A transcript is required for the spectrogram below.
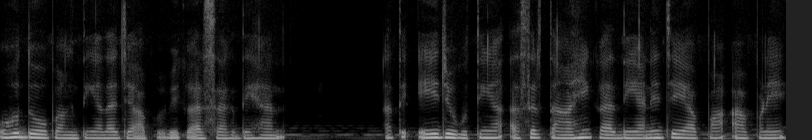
ਉਹ ਦੋ ਪੰਕਤੀਆਂ ਦਾ ਜਾਪ ਵੀ ਕਰ ਸਕਦੇ ਹਨ। ਅਤੇ ਇਹ ਜੁਗਤੀਆਂ ਅਸਰ ਤਾਂ ਹੀ ਕਰਦੀਆਂ ਨੇ ਜੇ ਆਪਾਂ ਆਪਣੇ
